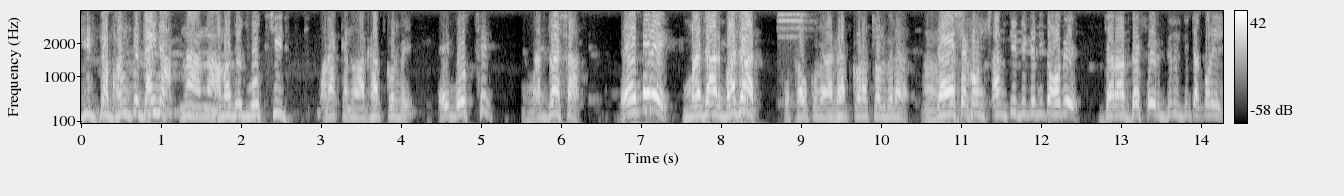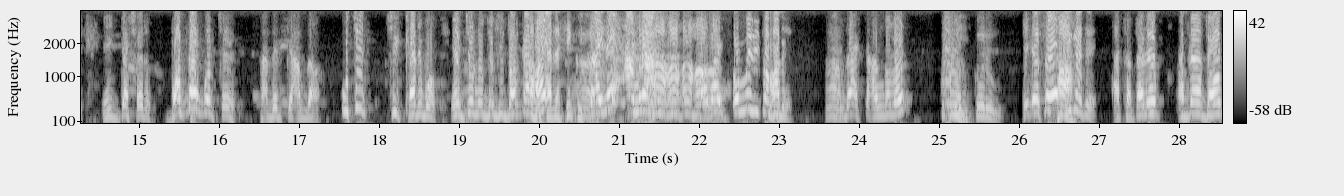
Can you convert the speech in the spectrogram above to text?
গির্জা ভাঙতে যাই না। আমাদের মসজিদ ওরা কেন আঘাত করবে? এই মসজিদ মাদ্রাসা এরপরে মাজার বাজার কোথাও কোনো আঘাত করা চলবে না। হ্যাঁ। দেশ এখন শান্তির দিকে নিতে হবে। যারা দেশের বিরোধিতা করে এই দেশের বদনাম করছে তাদেরকে আমরা উচিত শিক্ষা দেব। এর জন্য যদি দরকার হয়। তাইলে আমরা হ্যাঁ, সবাই সম্মিলিত ভাবে হ্যাঁ। আমরা একটা আন্দোলন করুন। করুন ঠিক আছে? ঠিক আছে। আচ্ছা তাহলে আপনারা জব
